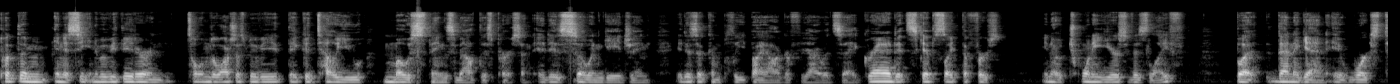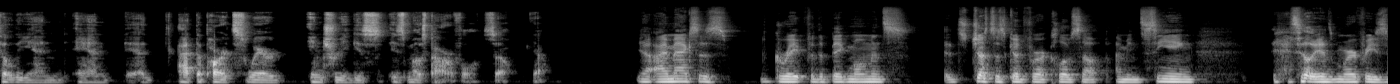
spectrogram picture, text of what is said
put them in a seat in a movie theater and told them to watch this movie, they could tell you most things about this person. It is so engaging. It is a complete biography, I would say. Granted, it skips like the first, you know, 20 years of his life, but then again, it works till the end and uh, at the parts where intrigue is is most powerful. So, yeah. Yeah, IMAX is great for the big moments. It's just as good for a close up. I mean, seeing Cillian Murphy's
